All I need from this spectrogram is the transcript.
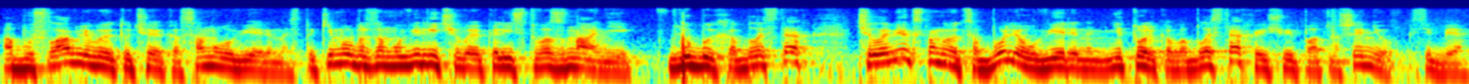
обуславливают у человека самоуверенность. Таким образом, увеличивая количество знаний в любых областях, человек становится более уверенным не только в областях, а еще и по отношению к себе.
